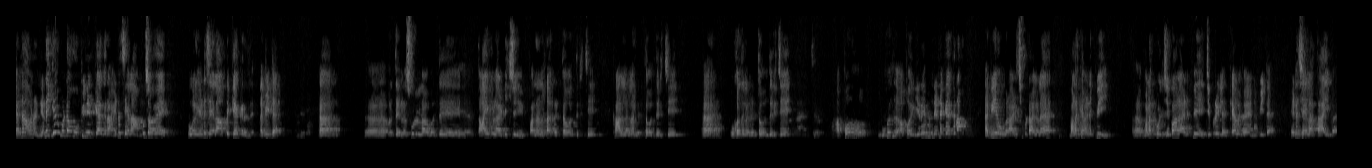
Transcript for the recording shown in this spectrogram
ஏன்னா அவனை நினைக்கிற மட்டும் ஒப்பீனியன் கேட்கறான். என்ன செய்யலாம்? மூசாவே உங்களுக்கு என்ன செய்யலாம்? அப்படி கேட்கறது நபிட்ட. வந்து ரசூல்லா வந்து தாய்க்குள்ள அடிச்சு பல்லெல்லாம் ரத்தம் வந்துருச்சு. கால்ல எல்லாம் ரத்தம் வந்துருச்சு. உகதுல ரத்தம் வந்துருச்சு. அப்போ உகது அப்போ இறைவன் என்ன கேட்குறான் நபியே உங்களை அடிச்சு விட்டாங்கள மலக்க அனுப்பி மலக்குள் ஜிபால அனுப்பி ஜிப்ரில கேளுங்க நபிட்ட. என்ன செய்யலாம்? தாய்ப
